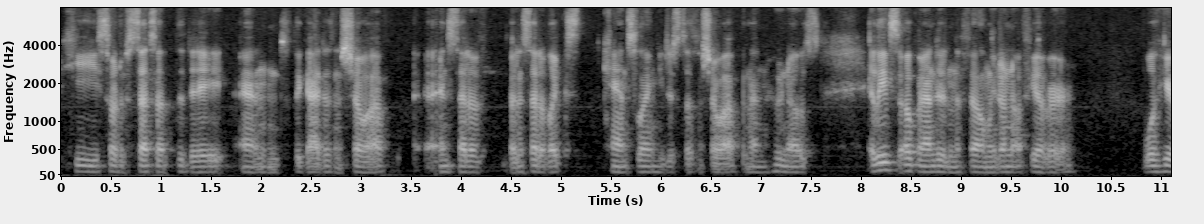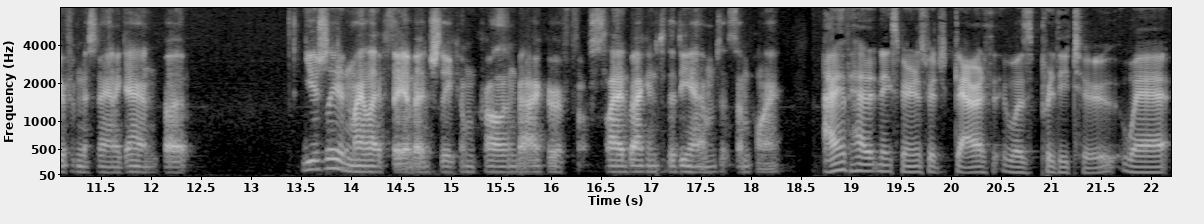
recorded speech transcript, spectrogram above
he sort of sets up the date and the guy doesn't show up instead of but instead of like canceling, he just doesn't show up, and then who knows? It leaves open ended in the film. We don't know if you ever will hear from this man again, but usually in my life they eventually come crawling back or slide back into the DMs at some point. I have had an experience which Gareth was privy to, where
